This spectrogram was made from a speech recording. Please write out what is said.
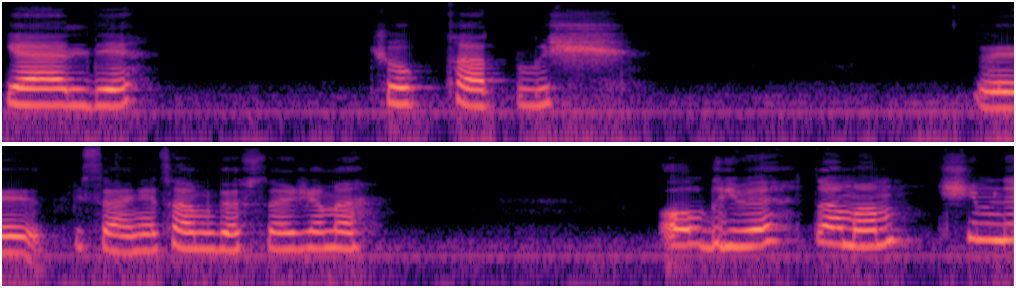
geldi. Çok tatlış. Ee, bir saniye tam göstereceğim ha. Oldu gibi. Tamam. Şimdi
